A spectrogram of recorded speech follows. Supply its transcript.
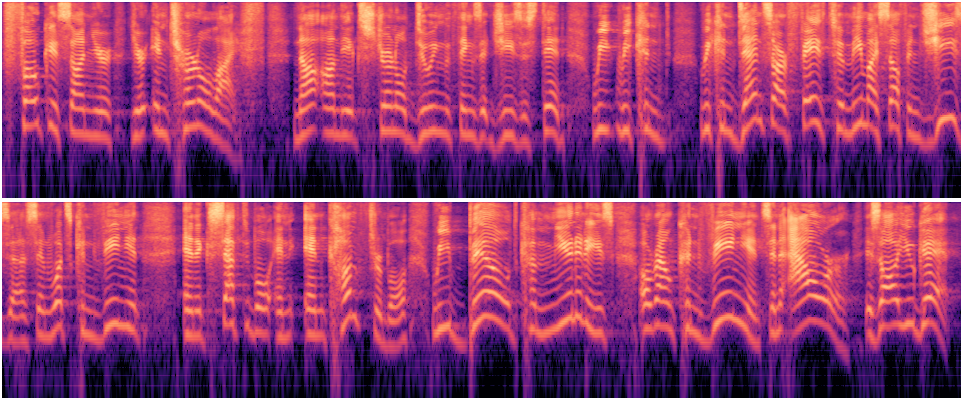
focus on your, your internal life not on the external doing the things that Jesus did. We, we, can, we condense our faith to me, myself, and Jesus and what's convenient and acceptable and, and comfortable. We build communities around convenience. An hour is all you get.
